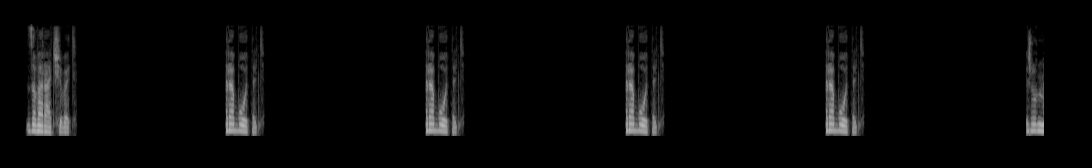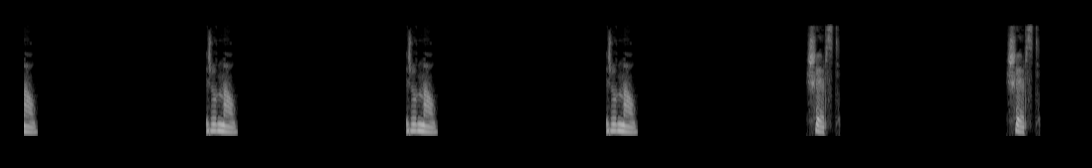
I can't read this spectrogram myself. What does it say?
Заворачивать. Работать. Работать. Работать. Работать. Журнал. Журнал. Журнал. Журнал. Шерсть. Шерсть.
